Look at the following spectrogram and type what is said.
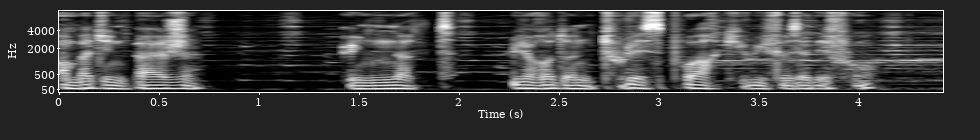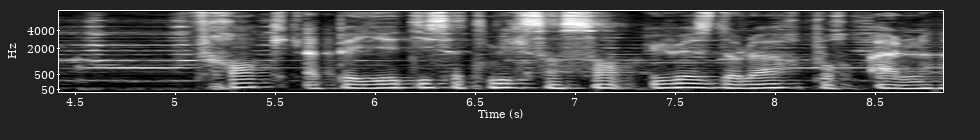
En bas d'une page, une note lui redonne tout l'espoir qui lui faisait défaut. Frank a payé 17 500 US dollars pour Al.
